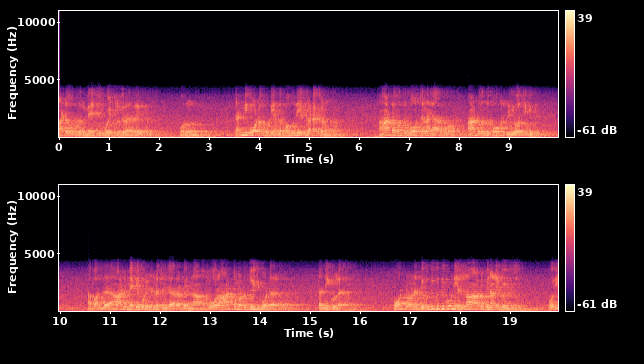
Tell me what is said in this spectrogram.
ஆடு ஒருத்தர் மேய்ச்சி போயிட்டுருக்கிறாரு ஒரு தண்ணி ஓடக்கூடிய அந்த பகுதியை கடக்கணும். ஆடை வந்து போச்சுன்னா யாரும் ஆடு வந்து போகிறதுக்கு யோசிக்குது. அப்போ அந்த ஆடு மேய்க்கக்கூடிய என்ன செஞ்சார் அப்படின்னா ஒரு ஆட்டை மட்டும் தூக்கி போட்டார் தண்ணிக்குள்ளே. போட்டவுடனே திப்பு திப்பு திப்புன்னு எல்லா ஆடும் பின்னாலே போயிடுச்சு. போய்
